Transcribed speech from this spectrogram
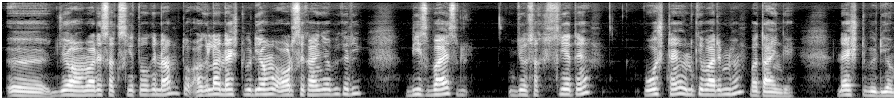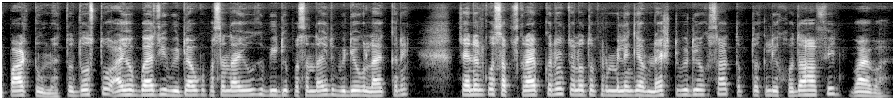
जो हमारे शख्सियतों के नाम। तो अगला नेक्स्ट वीडियो हम और सिखाएँगे अभी करीब बीस बाईस जो शख्सियत हैं, पोस्ट हैं, उनके बारे में हम बताएँगे नेक्स्ट वीडियो, पार्ट टू में। तो दोस्तों, आई होप गाइस ये वीडियो आपको पसंद आई होगी। वीडियो पसंद आई तो वीडियो को लाइक करें, चैनल को सब्सक्राइब करें। चलो तो फिर मिलेंगे अब नेक्स्ट वीडियो के साथ। तब तक के लिए खुदा हाफिज़, बाय बाय।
